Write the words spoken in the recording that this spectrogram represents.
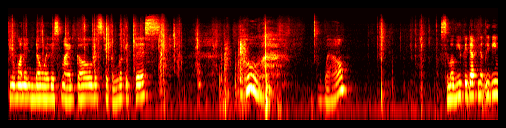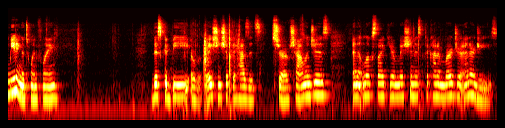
you want to know where this might go, let's take a look at this. Whew. Well, some of you could definitely be meeting a twin flame. This could be a relationship that has its share of challenges, and it looks like your mission is to kind of merge your energies.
